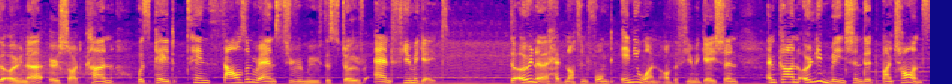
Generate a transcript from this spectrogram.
The owner, Irshad Khan, was paid 10,000 rands to remove the stove and fumigate. The owner had not informed anyone of the fumigation, and Khan only mentioned it by chance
